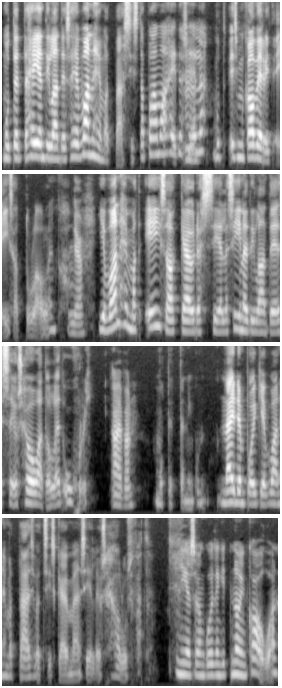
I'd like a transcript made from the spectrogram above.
Mutta että heidän tilanteessa heidän vanhemmat pääsivät tapaamaan heitä siellä, mutta esimerkiksi kaverit ei saa tulla ollenkaan. Joo. Ja vanhemmat ei saa käydä siellä siinä tilanteessa, jos he ovat olleet uhri. Aivan. Mutta että niin kun näiden poikien vanhemmat pääsivät siis käymään siellä, jos he halusivat. Niin ja se on kuitenkin noin kauan.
